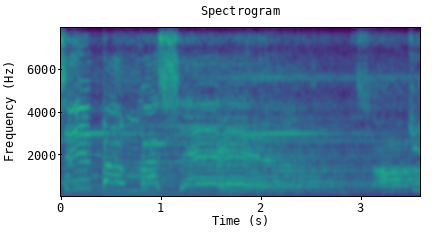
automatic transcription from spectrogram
sit by myself, talking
